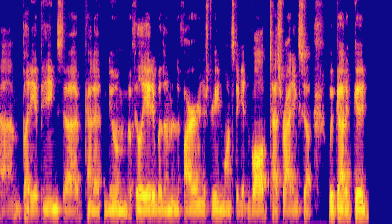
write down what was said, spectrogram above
um, buddy of Ping's. Uh, kind of knew him, affiliated with him in the fire industry, and wants to get involved test riding. So we've got a good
